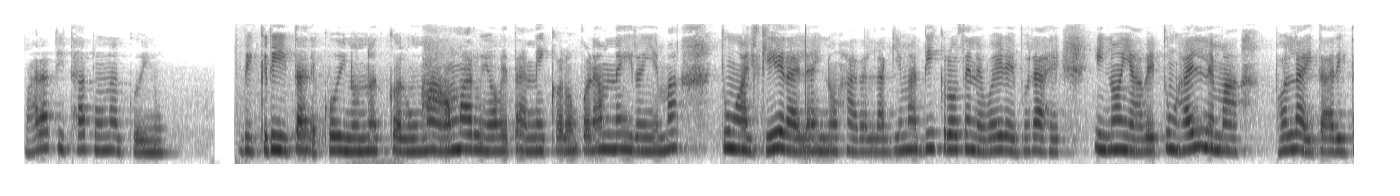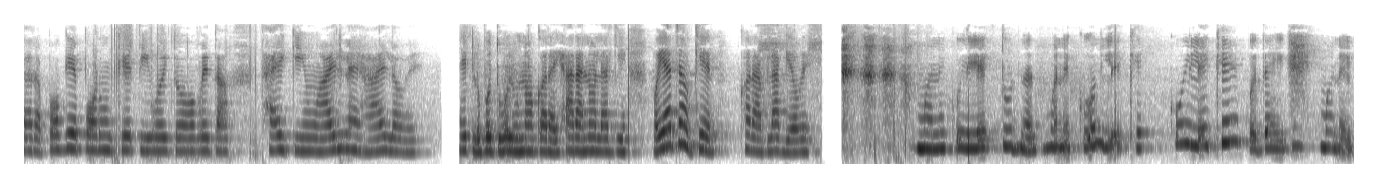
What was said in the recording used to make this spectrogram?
મારાથી થતું નથી કોઈનું. દીકરી, તારે કોઈનું નથી કરવું. માં, અમારું હવે તાર નહીં કરવું, પણ આમ નહીં રહીએ. માં, તું હાલ ઘેર હાલ આઈ નો હારા લાગે. માં, દીકરો છે ને વૈરે ભરાહે. એ નહીં આવે. તું હાલ ને, માં. ભલાઈ તારી તારા પગે પડું કેતી હોય તો હવે તા થાય કે હું હાલ ને હાલ હવે. એટલું બધું ઓલું ન કરાય, હારા ન લાગે. વયા જાવ ઘેર, ખરાબ લાગે હવે. મને કોઈ લેખતું જ નથી, મને કોણ લેખે? કોઈ લેખે બધાય? મને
